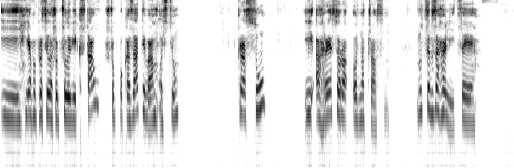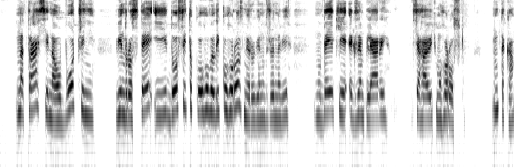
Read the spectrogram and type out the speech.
І я попросила, щоб чоловік став, щоб показати вам ось цю красу і агресора одночасно. Ну, це взагалі, це на трасі, на обочині. Він росте і досить такого великого розміру. Він вже нові, ну, деякі екземпляри сягають мого росту. Ну, така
